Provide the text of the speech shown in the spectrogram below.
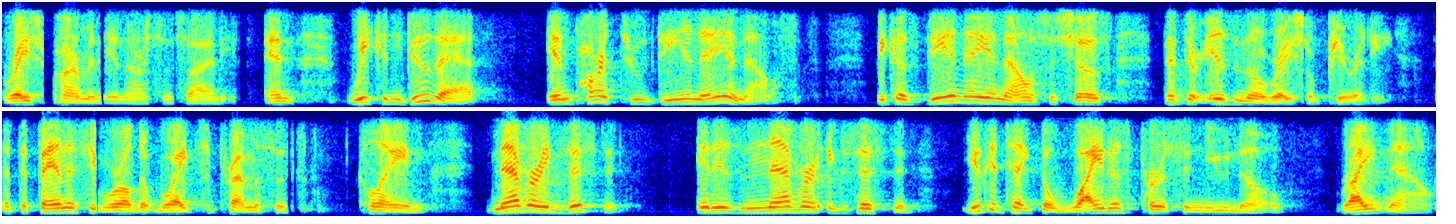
racial harmony in our society. And we can do that in part through DNA analysis, because DNA analysis shows that there is no racial purity, that the fantasy world that white supremacists claim never existed. It has never existed. You could take the whitest person you know right now,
